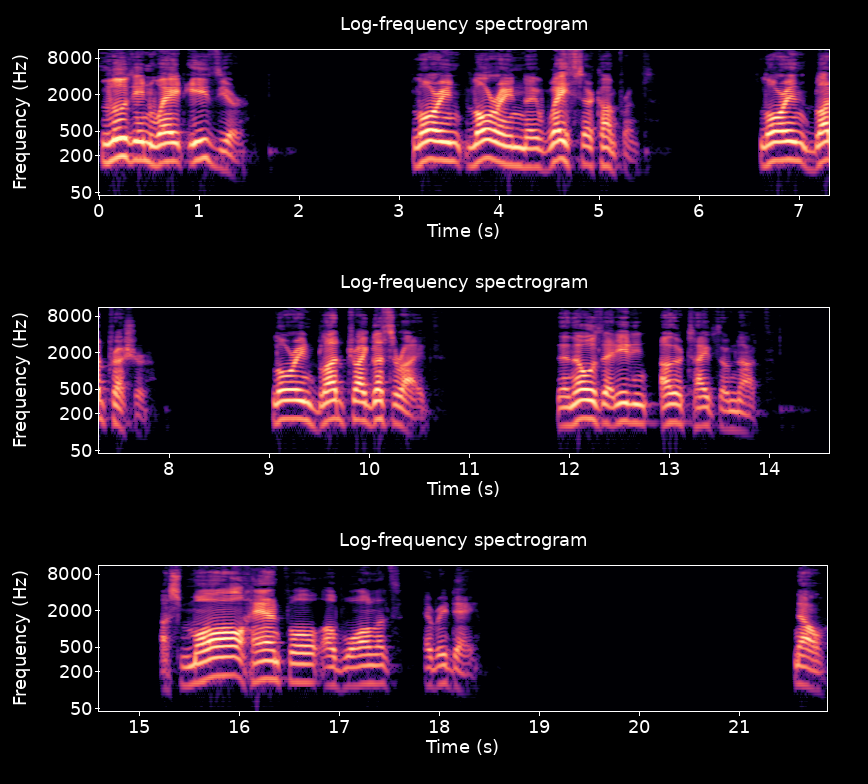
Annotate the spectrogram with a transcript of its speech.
losing weight easier, lowering, lowering the waist circumference, lowering blood pressure, lowering blood triglycerides than those that eating other types of nuts. A small handful of walnuts every day. Now,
